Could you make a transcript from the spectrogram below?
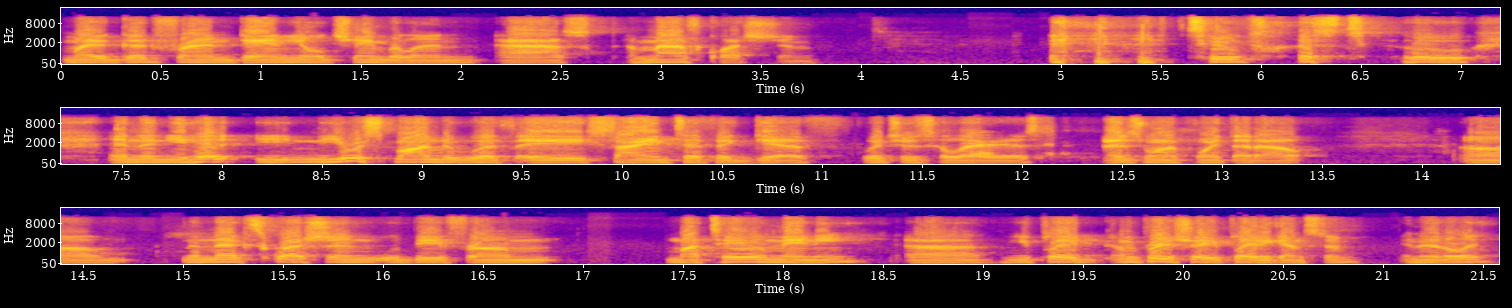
my good friend Daniel Chamberlain asked a math question. two plus two, and then you hit. You, you, responded with a scientific GIF, which is hilarious. I just want to point that out. Um, the next question would be from Matteo Mani. Uh, you played. I'm pretty sure you played against him in Italy.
